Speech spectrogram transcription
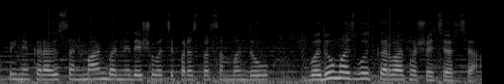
આપીને કરાયું સન્માન. બંને દેશો વચ્ચે પરસ્પર સંબંધો વધુ મજબૂત કરવા થશે ચર્ચા.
